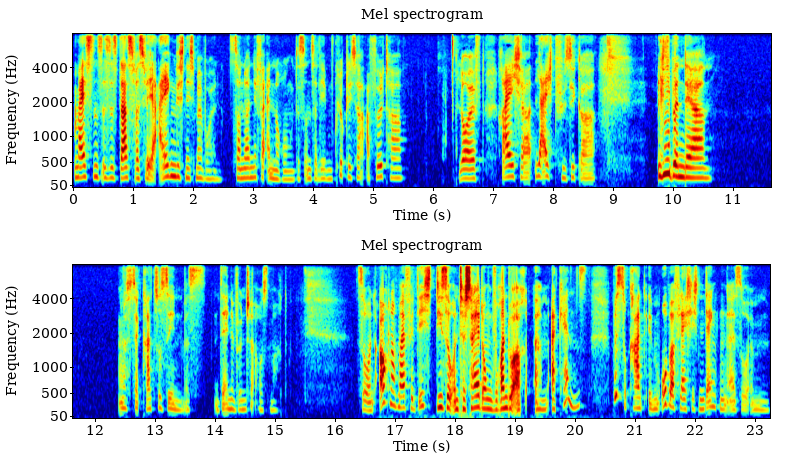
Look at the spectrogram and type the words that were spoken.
Meistens ist es das, was wir ja eigentlich nicht mehr wollen, sondern eine Veränderung, dass unser Leben glücklicher, erfüllter läuft, reicher, leichtfüßiger, liebender. Das ist ja gerade zu sehen, was deine Wünsche ausmacht. So, und auch nochmal für dich diese Unterscheidung, woran du auch ähm, erkennst, bist du gerade im oberflächlichen Denken, also im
